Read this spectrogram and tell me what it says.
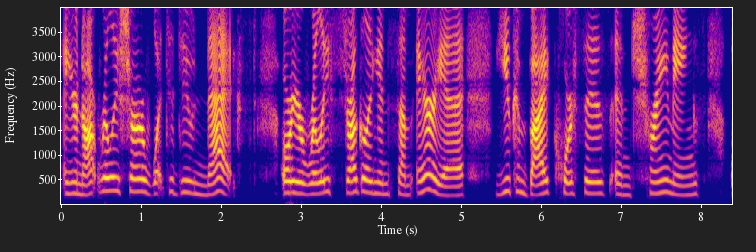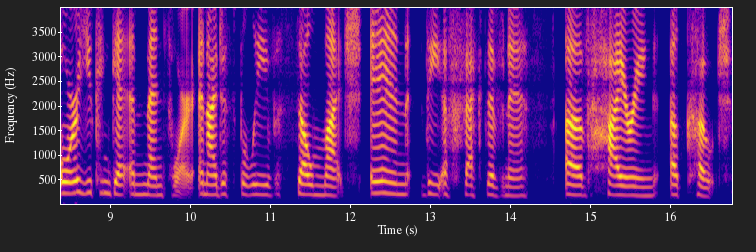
and you're not really sure what to do next, or you're really struggling in some area, you can buy courses and trainings, or you can get a mentor. And I just believe so much in the effectiveness of hiring a coach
